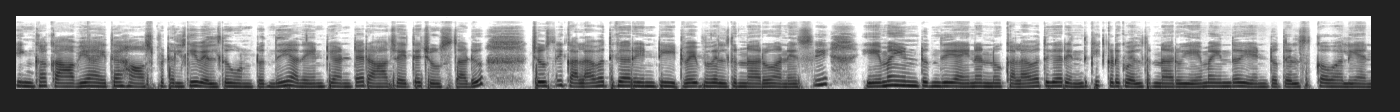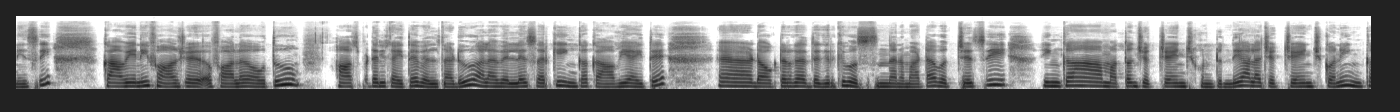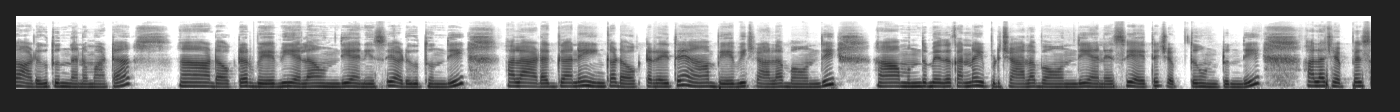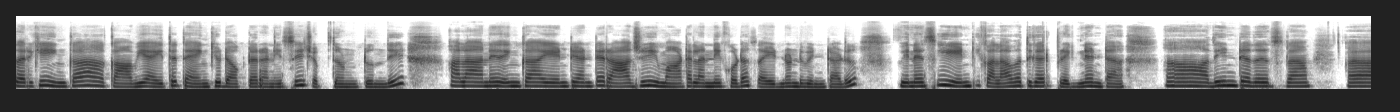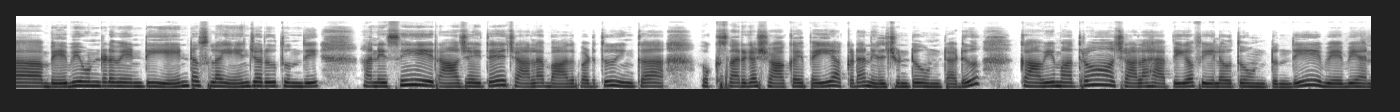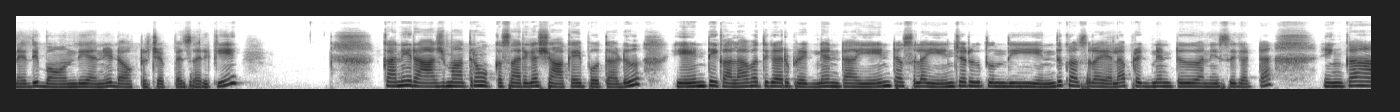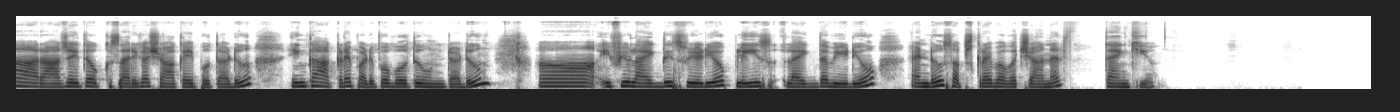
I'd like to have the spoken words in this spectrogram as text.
ఇంకా కావ్య అయితే హాస్పిటల్కి వెళ్తూ ఉంటుంది. అదేంటి అంటే రాజు అయితే చూస్తాడు. చూసి కళావతి గారు ఏంటి ఇటువైపు వెళ్తున్నారు అనేసి ఏమై ఉంటుంది అయినన్ను కళావతి గారు ఎందుకు ఇక్కడికి వెళ్తున్నారు? ఏమైందో ఏంటో తెలుసుకోవాలి అనేసి కావ్యని ఫాలో ఫాలో అవుతూ హాస్పిటల్కి అయితే వెళ్తాడు. అలా వెళ్ళేసరికి ఇంకా కావ్య అయితే డాక్టర్ గారి దగ్గరికి వస్తుందన్నమాట. వచ్చేసి ఇంకా మొత్తం చెక్ చేయించుకుంటుంది. అలా చెక్ చేయించుకొని ఇంకా అడుగుతుందనమాట డాక్టర్ బేబీ ఎలా ఉంది అనేసి అడుగుతుంది. అలా అడగగానే ఇంకా డాక్టర్ అయితే బేబీ చాలా బాగుంది. ముందు మీద కన్నా ఇప్పుడు చాలా బాగుంది అనేసి అయితే చెప్తూ ఉంటుంది. అలా చెప్పేసరికి ఇంకా కావ్య అయితే థ్యాంక్ యూ డాక్టర్ అనేసి చెప్తూ ఉంటుంది. అలా అనే ఇంకా ఏంటి అంటే రా రాజు ఈ మాటలన్నీ కూడా సైడ్ నుండి వింటాడు. వినేసి ఏంటి కళావతి గారు ప్రెగ్నెంటా అదేంటి అది అసలు? బేబీ ఉండడం ఏంటి? ఏంటి అసలు? ఏం జరుగుతుంది? అనేసి రాజు అయితే చాలా బాధపడుతూ ఇంకా ఒకసారిగా షాక్ అయిపోయి అక్కడ నిల్చుంటూ ఉంటాడు. కావ్య మాత్రం చాలా హ్యాపీగా ఫీల్ అవుతూ ఉంటుంది. బేబీ అనేది బాగుంది అని డాక్టర్ చెప్పేసరికి. కానీ రాజ్ మాత్రం ఒక్కసారిగా షాక్ అయిపోతాడు. ఏంటి కళావతి గారు ప్రెగ్నెంటా? ఏంటి అసలు? ఏం జరుగుతుంది? ఎందుకు అసలు? ఎలా ప్రెగ్నెంట్? అనేసి గట్ట ఇంకా రాజ్ అయితే ఒక్కసారిగా షాక్ అయిపోతాడు. ఇంకా అక్కడే పడిపోబోతూ ఉంటాడు. If you like this video please like the video and subscribe our channel thank you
